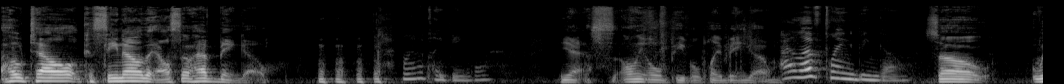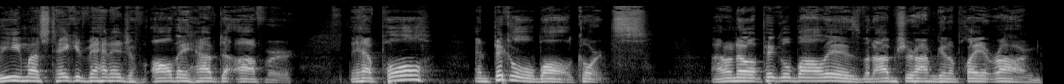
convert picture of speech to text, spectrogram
Hotel Casino, they also have bingo. I want to play bingo. Yes, only old people play bingo. I love playing bingo. So we must take advantage of all they have to offer. They have pool and pickleball courts. I don't know what pickleball is, but I'm sure I'm going to play it wrong.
